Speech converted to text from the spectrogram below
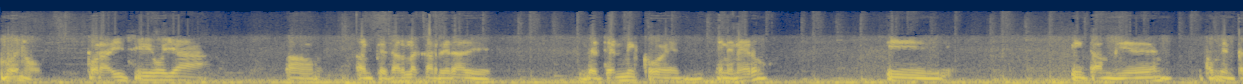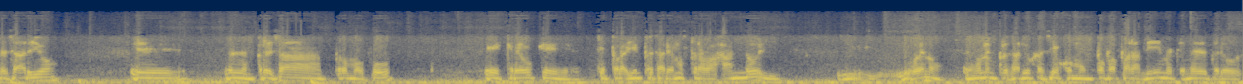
Bueno, por ahí sí voy a, empezar la carrera de, técnico en, en enero y, y también como empresario eh, en la empresa Promofood eh, creo que, por ahí empezaremos trabajando y, bueno, es un empresario que ha sido como un papá para mí, me tiene desde los,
